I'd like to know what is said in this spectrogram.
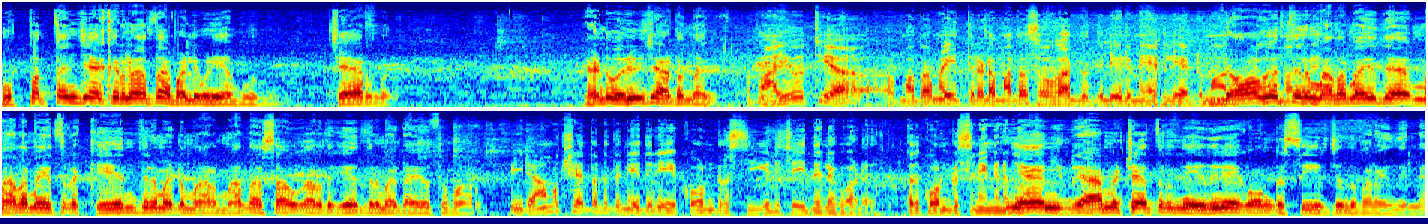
മുപ്പത്തഞ്ച് ഏക്കറിനകത്താണ് പള്ളി പണിയാൻ പോകുന്നത്. ചേർന്ന്. രണ്ടും ഒരുമിച്ച് ആട്ടുന്നാൽ അപ്പോൾ അയോധ്യ മതമൈത്രിയുടെ മതസൗഹാർദ്ദത്തിന്റെ ഒരു മേഖലയായിട്ട് മാറും ലോകത്തിന് മതമൈത്യ മതമൈത്രിയുടെ കേന്ദ്രമായിട്ട് മാറും. മതസൗഹാർദ്ദ കേന്ദ്രമായിട്ട് അയോധ്യ മാറും. ഈ രാമക്ഷേത്രത്തിനെതിരെ കോൺഗ്രസ് സ്വീകരിച്ച ഈ നിലപാട് അത് കോൺഗ്രസിന് എങ്ങനെ ഞാൻ രാമക്ഷേത്രത്തിനെതിരെ കോൺഗ്രസ് സ്വീകരിച്ചെന്ന് പറയുന്നില്ല.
